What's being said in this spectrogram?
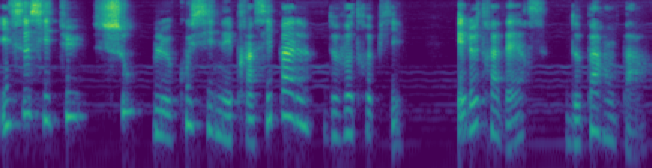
Il se situe sous le coussinet principal de votre pied et le traverse de part en part.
